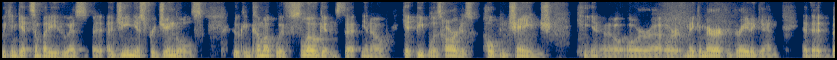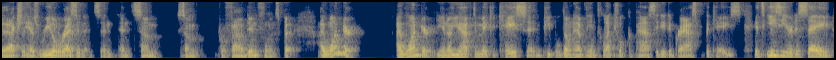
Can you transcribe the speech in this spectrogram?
we can get somebody who has a, a, genius for jingles, who can come up with slogans that, you know, hit people as hard as hope and change, you know, or, uh, or make America great again. And that, but actually has real resonance and, and some, some profound influence. But I wonder, I wonder, you know, you have to make a case and people don't have the intellectual capacity to grasp the case. It's easier to say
